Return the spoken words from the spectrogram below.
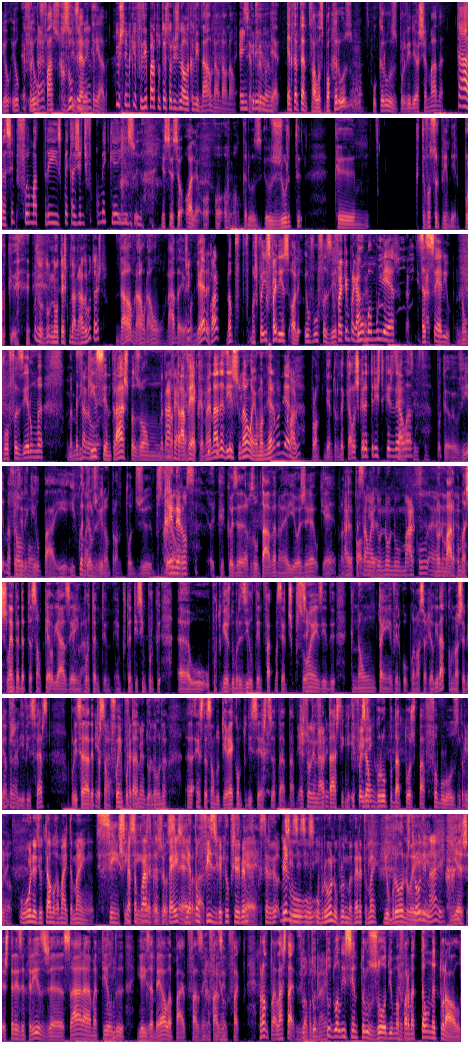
eu, eu, é eu faço se quiser a criada. Eu sabia que fazia parte do texto original, acredito. Não, não, não, não. É sempre incrível. foi mulher. Entretanto, fala-se para o Caruso, o Caruso por videochamada, cara, sempre foi uma atriz, como é que a gente, como é que é isso? Eu disse assim, olha, oh, oh, oh, Caruso, eu juro-te que que te vou surpreender, porque... Mas não tens que mudar nada no texto. Não, não, não, nada, é Sim, uma mulher. Claro. Não, mas foi isso Perfeito. que eu disse, olha, eu vou fazer uma mulher, a sério, não vou fazer uma, uma mariquice, entre aspas, ou um, uma, traveca. uma, traveca. não é nada disso, não, é uma mulher, é uma mulher. Claro. Pronto, dentro daquelas características dela, sim, sim, porque eu via-me a fazer Tão aquilo, pá, e, e quando claro. eles viram, pronto, todos eh, perceberam... Renderam-se que coisa resultava, não é? E hoje é o que é. Pronto, a adaptação é do Nuno Marco. Nuno Marco, uma excelente adaptação, que aliás é, é importante, é importantíssimo porque uh, o, o, português do Brasil tem de facto uma série de expressões Sim. e de que não têm a ver com, com, a nossa realidade, como nós sabemos, Exatamente. e vice-versa. Por isso a adaptação Esta, foi importante do Nuno. Bruno. A encenação do Tiré, como tu disseste, já está, está, É extraordinário. está fantástica. E depois é um grupo de atores pá, fabuloso Incrível. também. O Unas e o Telmo Ramalho também. Sim, sim, espetaculares sim. papéis É e é tão verdade. físico aquilo precisa mesmo É. ser- mesmo Sim, o- sim, sim. o Bruno, o Bruno Madeira também. E o Bruno Extraordinário. e, e as, as três atrizes, a Sara, a Matilde e a Isabela, pá, fazem, Rafael. fazem de facto. Pronto, lá está. Isabel Tu- tu- Valadares. tudo ali se entrosou de uma forma tão natural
